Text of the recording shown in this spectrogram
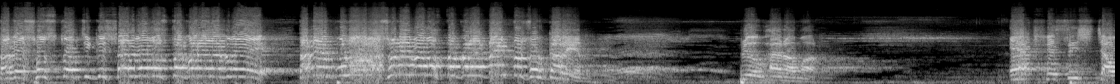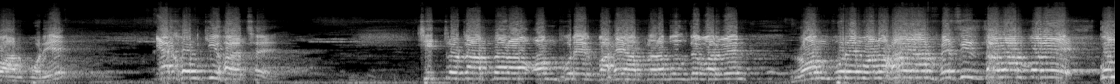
তাদের সুস্থ চিকিৎসার ব্যবস্থা তাদের পুনর্বাসনের ব্যবস্থা করার দায়িত্ব সরকারের। প্রিয় ভাইয়ের আমার, এক ফেসিস যাওয়ার পরে এখন কি হয়েছে? চিত্রটা আপনারা অঙ্কুরের বাহে আপনারা বলতে পারবেন, রংপুরে মনে হয় আর ফেসিস যাওয়ার পরে কোন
